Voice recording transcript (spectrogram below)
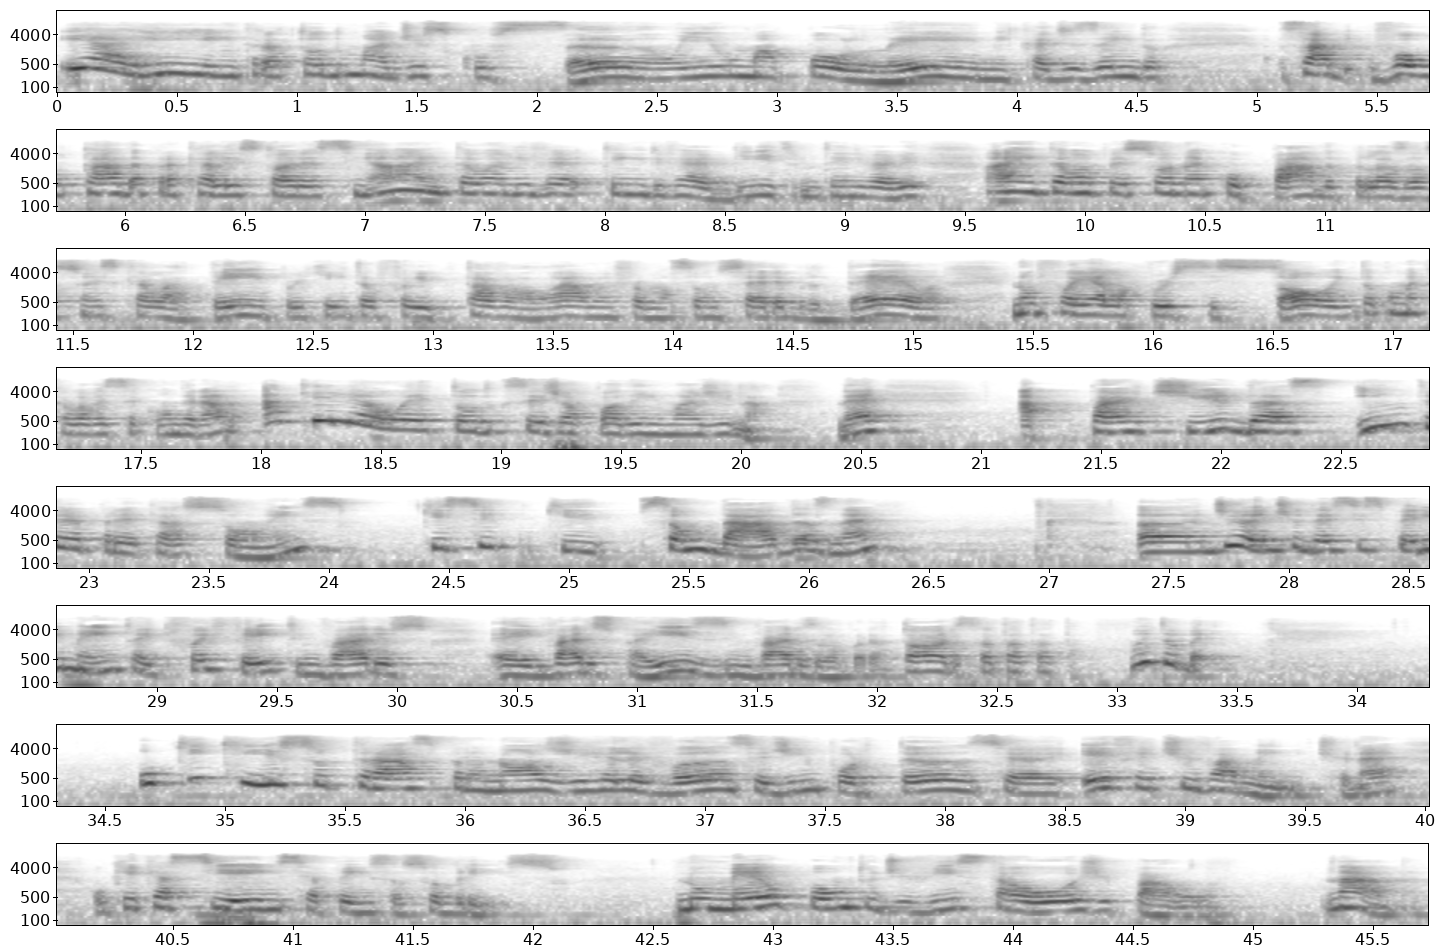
E aí entra toda uma discussão e uma polêmica dizendo sabe, voltada para aquela história assim, ah, então ele tem livre-arbítrio, não tem livre-arbítrio, ah, então a pessoa não é culpada pelas ações que ela tem, porque então foi, tava lá uma informação do cérebro dela, não foi ela por si só, então como é que ela vai ser condenada? Aquele auê todo que vocês já podem imaginar, né? A partir das interpretações que, se, que são dadas, né, uh, diante desse experimento aí que foi feito em vários, é, em vários países, em vários laboratórios, tá, tá, tá, tá. Muito bem. O que que isso traz para nós de relevância, de importância, efetivamente, né? O que que a ciência pensa sobre isso? No meu ponto de vista hoje, Paula, nada.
